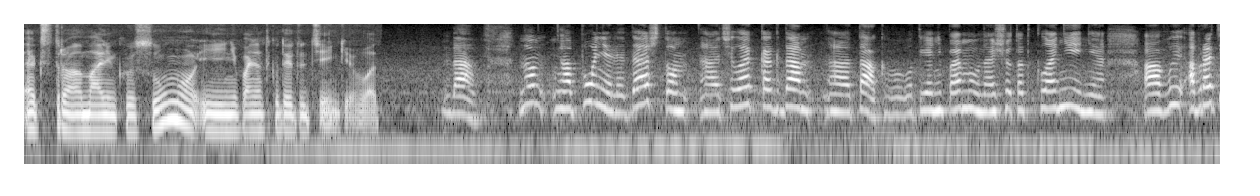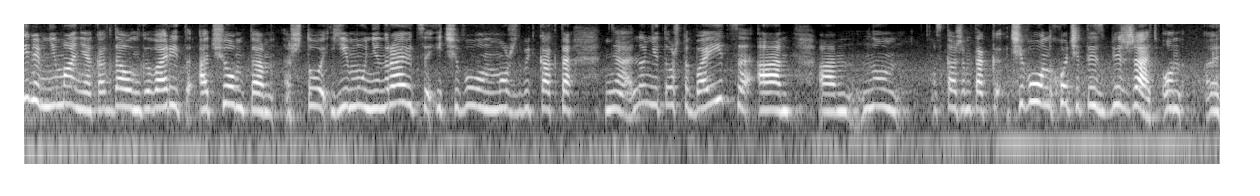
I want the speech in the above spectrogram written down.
экстра маленькую сумму, и непонятно, куда идут деньги, вот. Да, ну, а, поняли, да, что а, человек, когда, а, так, вот я не пойму насчет отклонения, вы обратили внимание, когда он говорит о чем-то, что ему не нравится и чего он, может быть, как-то, ну, не то, что боится, а ну, скажем так, чего он хочет избежать, он э,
